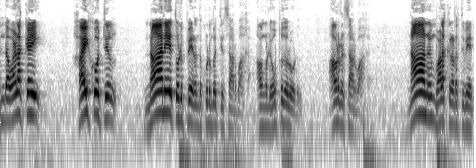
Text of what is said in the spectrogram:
இந்த வழக்கை ஹைகோர்ட்டில் நானே தொடுப்பேன் அந்த குடும்பத்தின் சார்பாக அவங்களுடைய ஒப்புதலோடு. அவர்கள் சார்பாக நானும் வழக்கு நடத்துவேன்.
